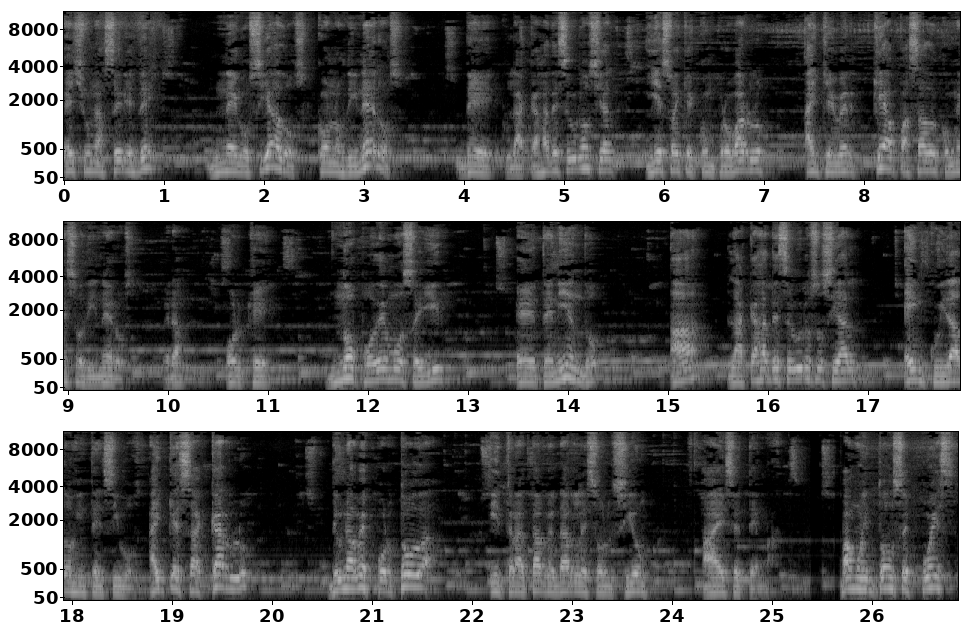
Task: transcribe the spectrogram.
hecho una serie de negociados con los dineros de la caja de seguro social y eso hay que comprobarlo, hay que ver qué ha pasado con esos dineros, ¿verdad? Porque no podemos seguir eh, teniendo a la caja de seguro social en cuidados intensivos. Hay que sacarlo de una vez por todas y tratar de darle solución a ese tema. Vamos entonces pues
